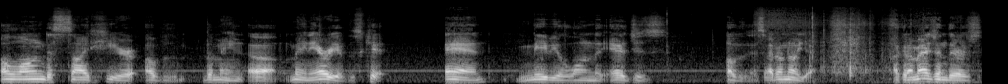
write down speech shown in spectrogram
along the side here of the main uh, main area of this kit, and maybe along the edges of this. I don't know yet. I can imagine there's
